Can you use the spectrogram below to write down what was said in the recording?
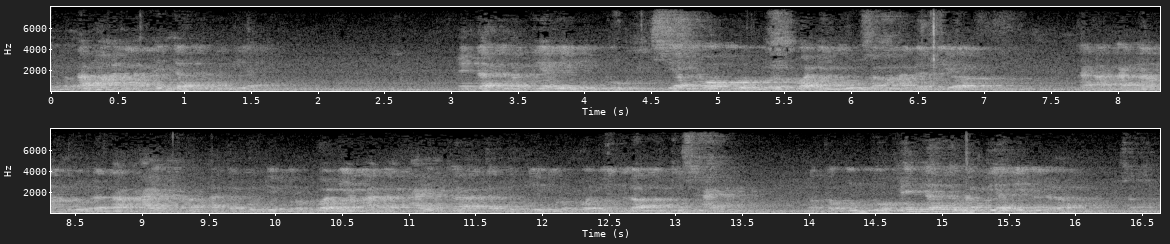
Yang pertama adalah iddah kematian. Edah kematian ini untuk siapapun perempuan itu sama ada dia kanak-kanak belum datang haid ataupun dia perempuan yang ada haid ke ataupun dia perempuan yang telah putus haid maka untuk edah kematian ini adalah sama.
